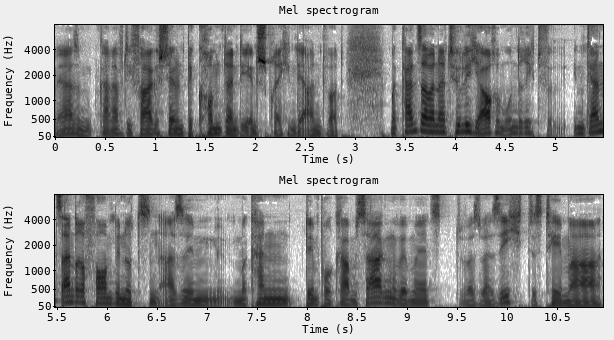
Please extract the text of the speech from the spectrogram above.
Ja, also man kann auf die Frage stellen und bekommt dann die entsprechende Antwort. Man kann es aber natürlich auch im Unterricht in ganz anderer Form benutzen. Also im, man kann dem Programm sagen, wenn man jetzt, was weiß ich, das Thema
